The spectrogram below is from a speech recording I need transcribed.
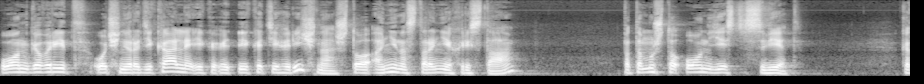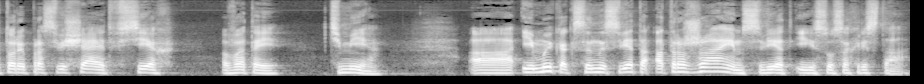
он говорит очень радикально и категорично, что они на стороне Христа, потому что Он есть свет, который просвещает всех в этой тьме. А, и мы, как сыны света, отражаем свет Иисуса Христа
